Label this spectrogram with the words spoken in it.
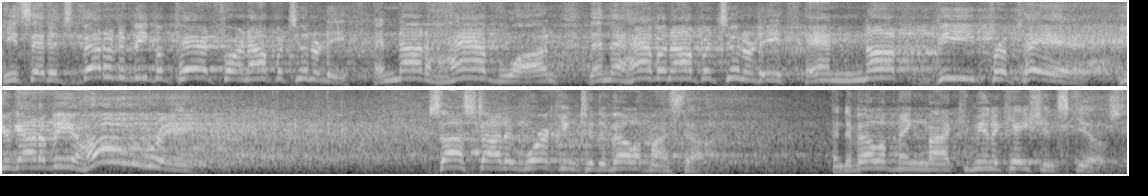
He said, it's better to be prepared for an opportunity and not have one than to have an opportunity and not be prepared. You got to be hungry. So I started working to develop myself and developing my communication skills.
